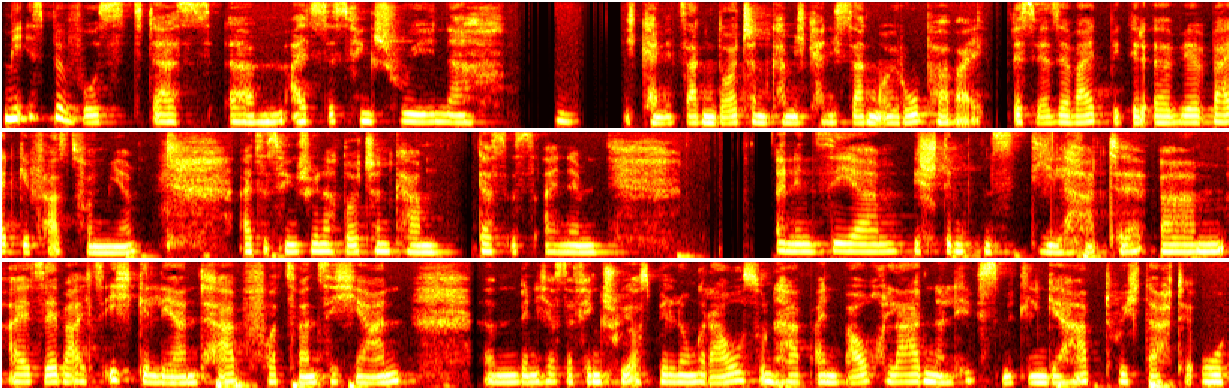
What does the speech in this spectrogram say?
Mir ist bewusst, dass ähm, als das Feng Shui nach ich kann jetzt sagen Deutschland kam, ich kann nicht sagen Europa, weil es wäre sehr weit, äh, weit gefasst von mir. Als das Feng Shui nach Deutschland kam, das ist eine einen sehr bestimmten Stil hatte. Ähm, als selber als ich gelernt habe, vor 20 Jahren, ähm, bin ich aus der Feng Shui-Ausbildung raus und habe einen Bauchladen an Hilfsmitteln gehabt, wo ich dachte, oh,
